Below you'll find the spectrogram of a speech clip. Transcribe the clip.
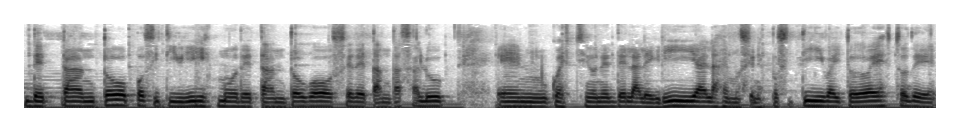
de tanto positivismo, de tanto goce, de tanta salud en cuestiones de la alegría, las emociones positivas y todo esto de,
